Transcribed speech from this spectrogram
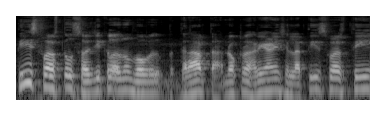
ત્રીસ વર્ષનો સર્જિકલ અનુભવ ધરાવતા ડૉક્ટર હરિયાણી છેલ્લા ત્રીસ વર્ષથી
